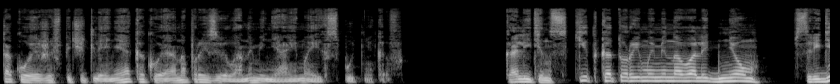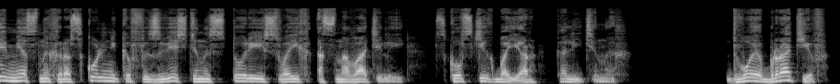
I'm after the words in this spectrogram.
такое же впечатление, какое она произвела на меня и моих спутников. Калитин скит, который мы миновали днем, в среде местных раскольников известен историей своих основателей, псковских бояр Калитиных. Двое братьев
